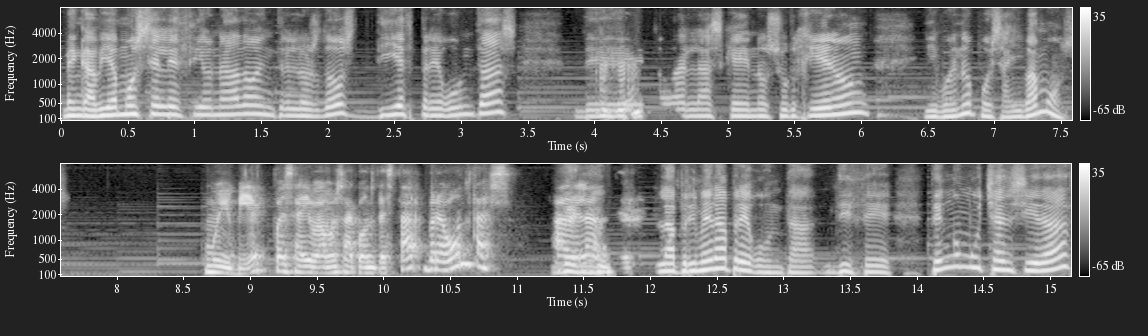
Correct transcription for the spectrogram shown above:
Venga, habíamos seleccionado entre los dos 10 preguntas de todas las que nos surgieron y bueno, pues ahí vamos. Muy bien, pues ahí vamos a contestar preguntas. Adelante. la primera pregunta dice, tengo mucha ansiedad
